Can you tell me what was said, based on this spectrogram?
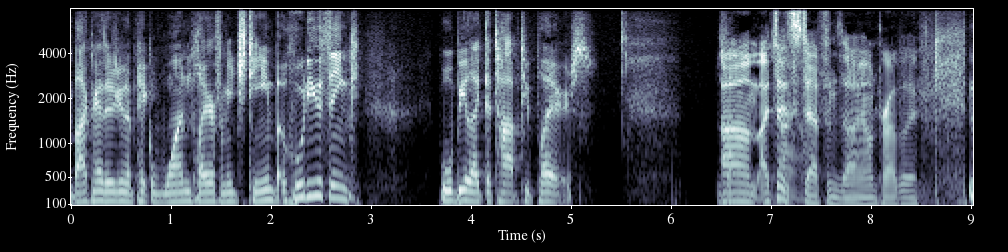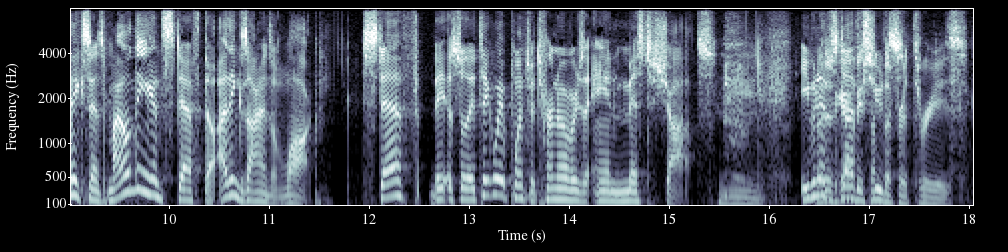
Black Panther are going to pick one player from each team. But who do you think will be like the top two players? Um, I'd say Zion. Steph and Zion probably. Makes sense. My own thing against Steph though, I think Zion's a lock. Steph, they, so they take away points for turnovers and missed shots. Hmm. Even But if there's got to Steph be something shoots, for threes. And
